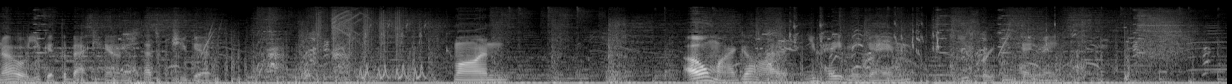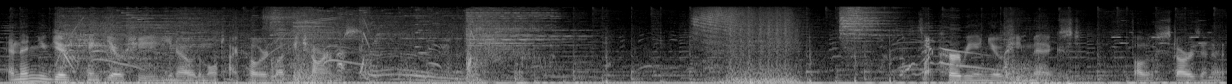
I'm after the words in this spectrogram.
No, you get the backhand. That's what you get. Come on. Oh my god. You hate me, game. You freaking hate me. And then you give Pink Yoshi, you know, the multicolored Lucky Charms. It's like Kirby and Yoshi mixed with all those stars in it.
